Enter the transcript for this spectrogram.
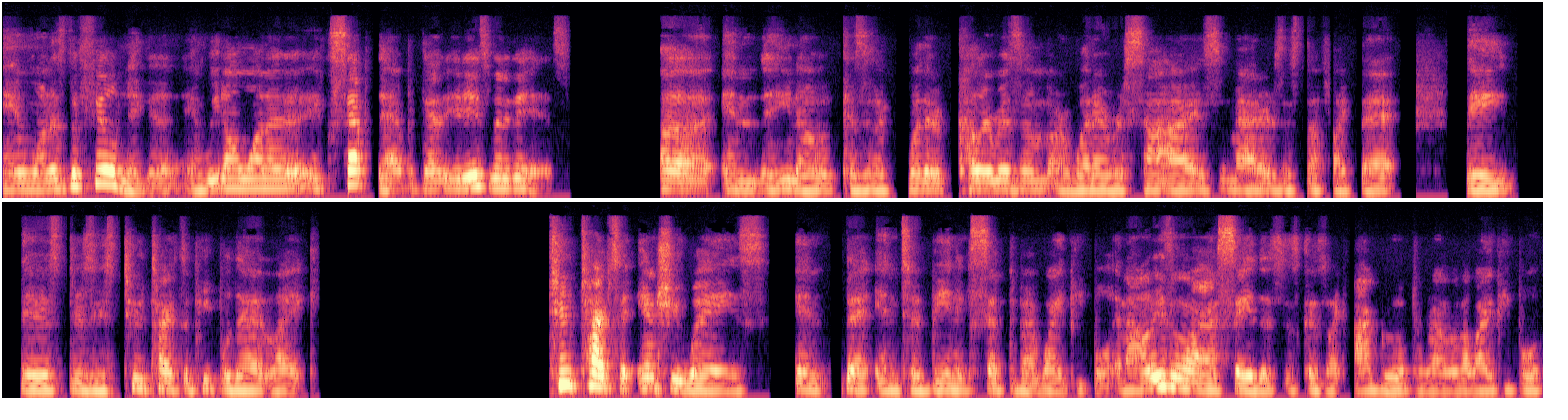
and one is the field nigga, and we don't want to accept that, but that it is what it is. Uh, and you know, because whether colorism or whatever size matters and stuff like that, they there's there's these two types of people that like two types of entryways in that into being accepted by white people. And the reason why I say this is because like I grew up around a lot of white people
